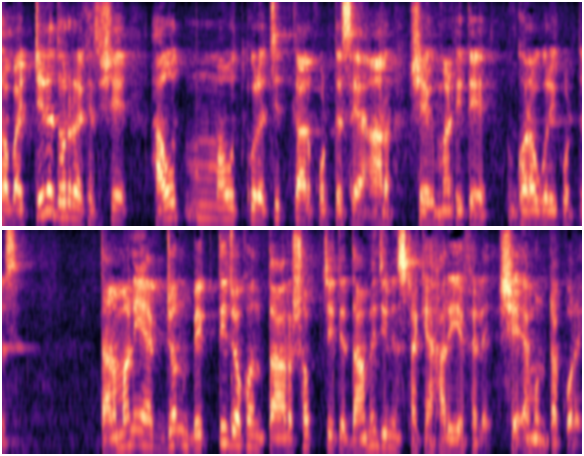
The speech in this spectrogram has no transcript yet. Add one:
সবাই টেনে ধরে রেখেছে। সে হাউত মাউত করে চিৎকার করতেছে আর সে মাটিতে গড়াগড়ি করতেছে। তার মানে একজন ব্যক্তি যখন তার সবচেয়ে দামি জিনিসটাকে হারিয়ে ফেলে, সে এমনটা করে।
